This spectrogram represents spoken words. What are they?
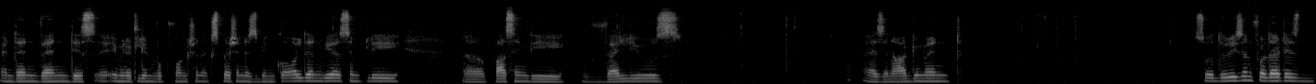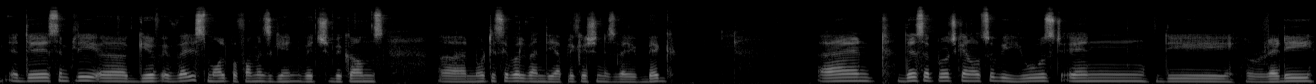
And then when this immediately invoked function expression is being called then we are simply uh, passing the values as an argument so the reason for that is they simply uh, give a very small performance gain which becomes uh, noticeable when the application is very big. And this approach can also be used in the ready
